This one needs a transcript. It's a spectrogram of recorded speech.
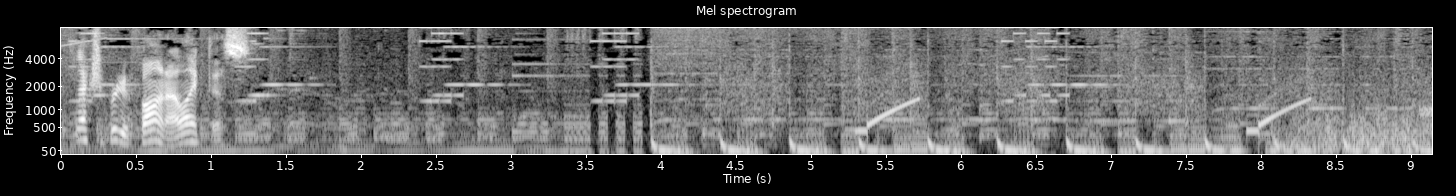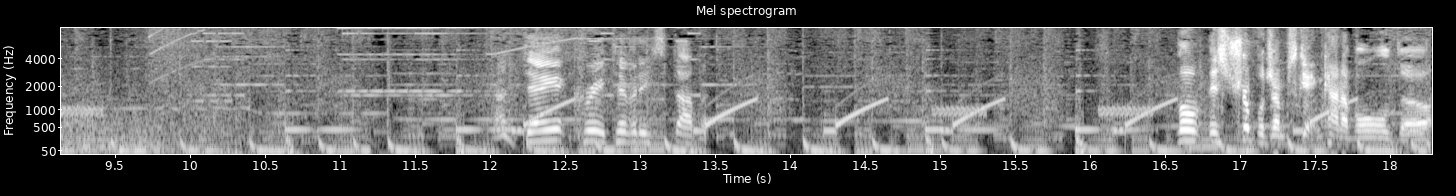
It's actually pretty fun. I like this. Dang it, creativity, stop it. Though this triple jump's getting kind of old though.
